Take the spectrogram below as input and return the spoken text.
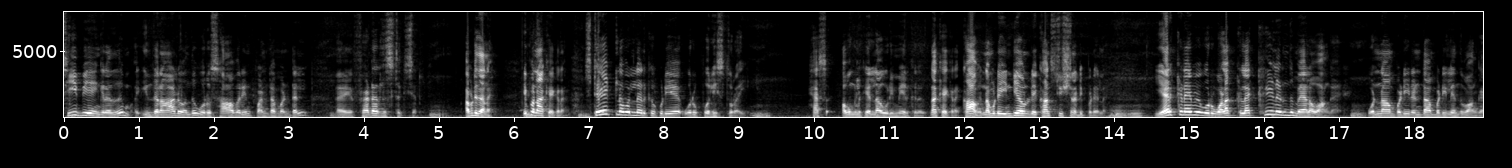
சிபிஐங்கிறது இந்த நாடு வந்து ஒரு சாவரின் ஃபண்டமெண்டல் ஃபெடரல் ஸ்ட்ரக்சர் அப்படிதானே இப்போ நான் கேட்குறேன் ஸ்டேட் லெவலில் இருக்கக்கூடிய ஒரு போலீஸ் துறை. ஹேஸ் அவங்களுக்கு எல்லா உரிமையும் இருக்கிறது. நான் கேட்குறேன். கா நம்முடைய இந்தியாவுடைய கான்ஸ்டியூஷன் அடிப்படையில். ஏற்கனவே ஒரு வழக்கில் கீழே இருந்து மேலே வாங்க. ஒன்றாம் படி ரெண்டாம் படியிலேருந்து வாங்க.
